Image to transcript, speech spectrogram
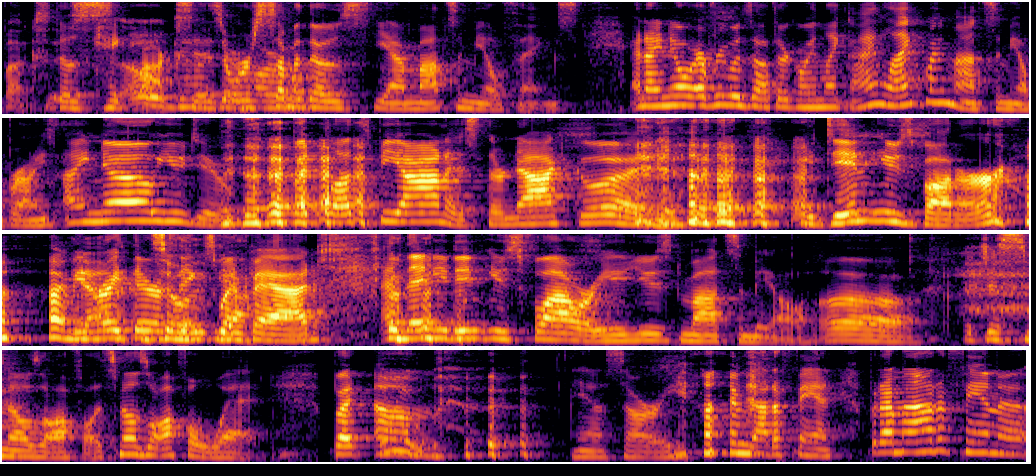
boxes. those cake Oh, boxes they're or some of those yeah matzah meal things. And i know everyone's out there going like i like my matzah meal brownies. I know you do. But let's be honest they're not good. You didn't use butter. I mean Yeah, right there so, things went bad. And then you didn't use flour you used matzah meal. Oh it just smells awful. It smells awful wet. But um yeah, sorry. I'm not a fan. But I'm not a fan of,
